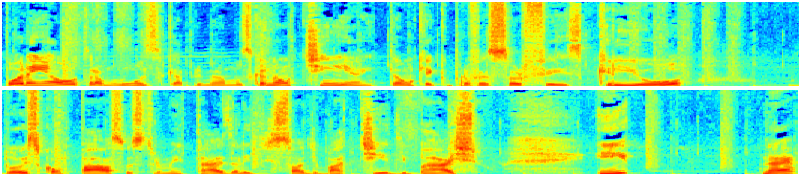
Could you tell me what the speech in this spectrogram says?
Porém, a outra música, a primeira música, não tinha. Então, o que, que o professor fez? Criou dois compassos instrumentais ali só de batida e baixo e, né,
